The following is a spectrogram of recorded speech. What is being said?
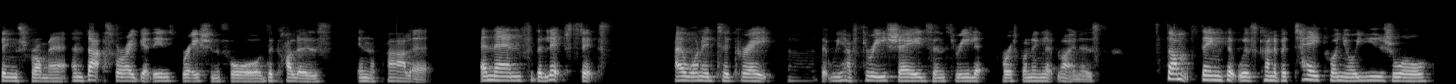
things from it. And that's where I get the inspiration for the colors in the palette. And then for the lipsticks, I wanted to create uh, that we have three shades and three lip corresponding lip liners. Something that was kind of a take on your usual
